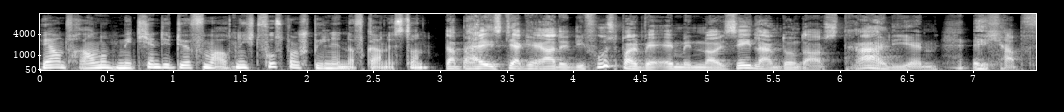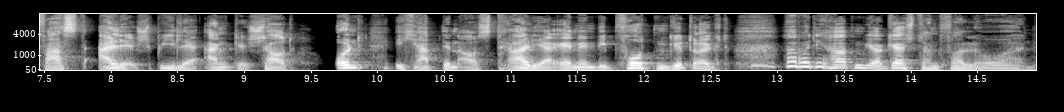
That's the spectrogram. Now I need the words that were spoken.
Ja, und Frauen und Mädchen, die dürfen auch nicht Fußball spielen in Afghanistan. Dabei ist ja gerade die Fußball-WM in Neuseeland und Australien. Ich habe fast alle Spiele angeschaut und ich habe den Australierinnen die Pfoten gedrückt, aber die haben ja gestern verloren.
